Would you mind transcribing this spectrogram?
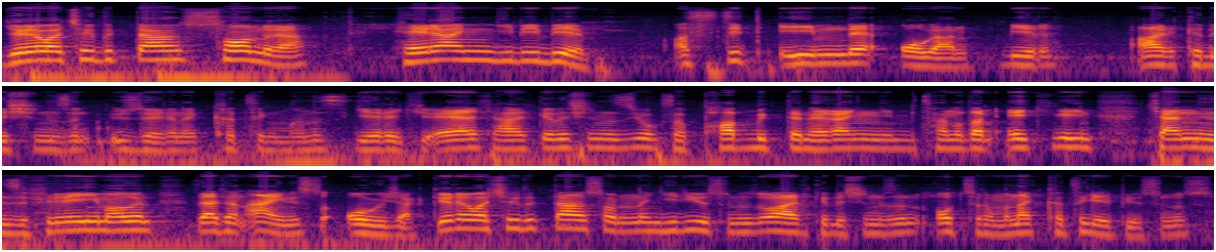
Görev açıldıktan sonra herhangi bir asistit eğimde olan bir arkadaşınızın üzerine katılmanız gerekiyor. Eğer ki arkadaşınız yoksa public'ten herhangi bir tane adam ekleyin. Kendinizi frame alın. Zaten aynısı olacak. Görev açıldıktan sonra gidiyorsunuz o arkadaşınızın oturumuna katıl yapıyorsunuz.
